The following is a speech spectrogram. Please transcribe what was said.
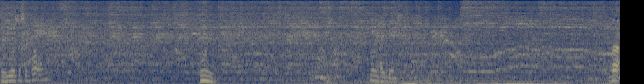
Seryoso si Ba, oh. Hoy. Yung high bench. Ba?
